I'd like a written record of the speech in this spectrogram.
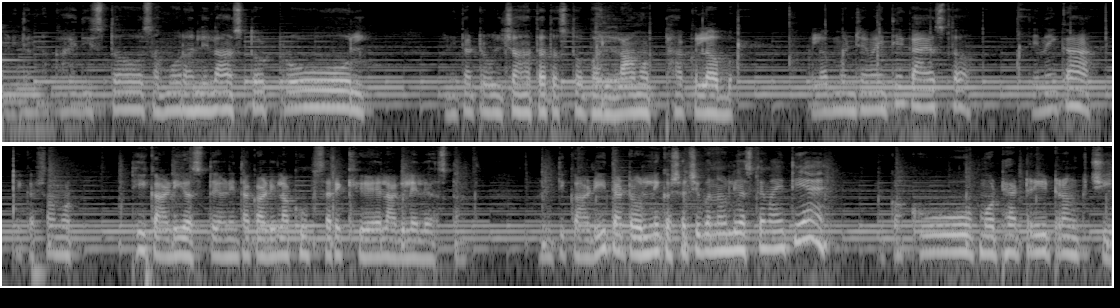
आणि त्यांना काय दिसतं? समोर आलेला असतो ट्रोल. आणि त्या ट्रोलच्या हातात असतो भल्ला मोठा क्लब. क्लब म्हणजे माहिती आहे काय असतं? ते नाही का एक अशा मोठी काडी असते आणि त्या काडीला खूप सारे खिळे लागलेले असतात. आणि ती काडी त्या ट्रोलनी कशाची बनवली असते माहिती आहे एका खूप मोठ्या ट्री ट्रंकची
